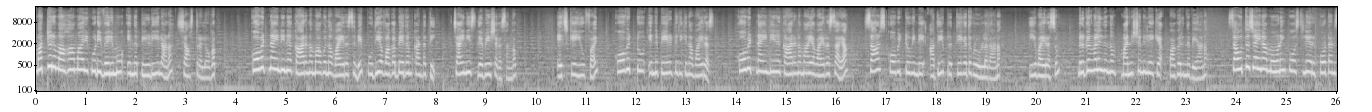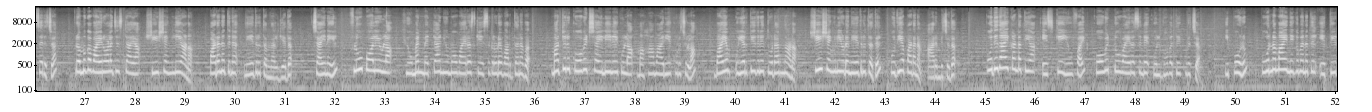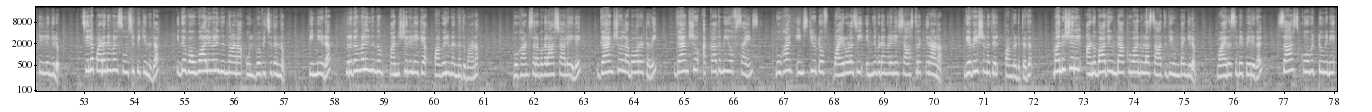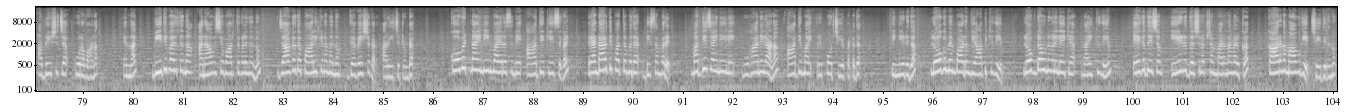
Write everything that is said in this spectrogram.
മറ്റൊരു മഹാമാരി കൂടി വരുമോ എന്ന പേടിയിലാണ് ശാസ്ത്രലോകം. കോവിഡ് നയന്റീന് കാരണമാകുന്ന വൈറസിന്റെ പുതിയ വകഭേദം കണ്ടെത്തി ചൈനീസ് ഗവേഷക സംഘം. H K U five COVID two എന്ന് പേരിട്ടിരിക്കുന്ന വൈറസ് കോവിഡ് നയന്റീന് കാരണമായ വൈറസായ സാർസ് കോവിഡ് ടുവിന്റെ അതേ പ്രത്യേകതകളുള്ളതാണ്. ഈ വൈറസും മൃഗങ്ങളിൽ നിന്നും മനുഷ്യനിലേക്ക് പകരുന്നവയാണ്. സൗത്ത് ചൈന മോർണിംഗ് പോസ്റ്റിലെ റിപ്പോർട്ട് അനുസരിച്ച് പ്രമുഖ വൈറോളജിസ്റ്റായ ഷീ ഷെങ്ലിയാണ് പഠനത്തിന് നേതൃത്വം നൽകിയത്. ചൈനയിൽ ഫ്ലൂ പോലെയുള്ള ഹ്യൂമൻ മെറ്റാന്യൂമോ വൈറസ് കേസുകളുടെ വർധനവ് മറ്റൊരു കോവിഡ് ശൈലിയിലേക്കുള്ള മഹാമാരിയെക്കുറിച്ചുള്ള ഭയം ഉയർത്തിയതിനെ തുടർന്നാണ് ഷീ ഷെങ്ലിയുടെ നേതൃത്വത്തിൽ പുതിയ പഠനം ആരംഭിച്ചത്. പുതിയതായി കണ്ടെത്തിയ S K U five COVID two വൈറസിന്റെ ഉത്ഭവത്തെക്കുറിച്ച് ഇപ്പോഴും പൂർണമായ നിഗമനത്തിൽ എത്തിയിട്ടില്ലെങ്കിലും ചില പഠനങ്ങൾ സൂചിപ്പിക്കുന്നത് ഇത് വവ്വാലുകളിൽ നിന്നാണ് ഉത്ഭവിച്ചതെന്നും പിന്നീട് മൃഗങ്ങളിൽ നിന്നും മനുഷ്യരിലേക്ക് പകരുമെന്നതുമാണ്. വുഹാൻ സർവകലാശാലയിലെ Guangzhou laboratory Guangzhou academy of science Wuhan institute of virology എന്നിവിടങ്ങളിലെ ശാസ്ത്രജ്ഞരാണ് ഗവേഷണത്തിൽ പങ്കെടുത്തത്. മനുഷ്യരിൽ അണുബാധയുണ്ടാക്കുവാനുള്ള സാധ്യതയുണ്ടെങ്കിലും വൈറസിന്റെ പേരുകൾ സാർസ് കോവിഡ് ടുവിനെ അപേക്ഷിച്ച് കുറവാണ്. എന്നാൽ ഭീതി പരത്തുന്ന അനാവശ്യ വാർത്തകളിൽ നിന്നും ജാഗ്രത പാലിക്കണമെന്നും ഗവേഷകർ അറിയിച്ചിട്ടുണ്ട്. കോവിഡ് നയന്റീൻ വൈറസിന്റെ ആദ്യ കേസുകൾ രണ്ടായിരത്തി പത്തൊമ്പത് ഡിസംബറിൽ മധ്യ ചൈനയിലെ വുഹാനിലാണ് ആദ്യമായി റിപ്പോർട്ട് ചെയ്യപ്പെട്ടത്. പിന്നീട് ഇത് ലോകമെമ്പാടും വ്യാപിക്കുകയും ലോക്ക്ഡൌണുകളിലേക്ക് നയിക്കുകയും ഏകദേശം ഏഴ് ദശലക്ഷം മരണങ്ങൾക്ക് കാരണമാവുകയും ചെയ്തിരുന്നു.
